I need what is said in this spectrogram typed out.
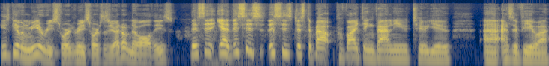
He's giving me a resource resources here. I don't know all these. this is yeah this is this is just about providing value to you uh, as a viewer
